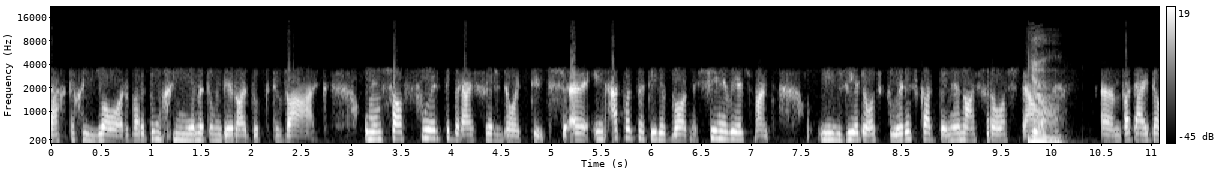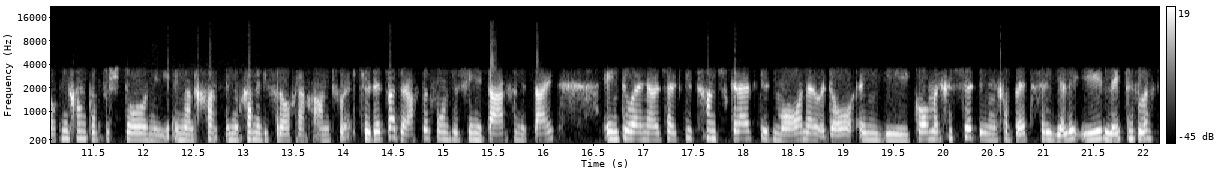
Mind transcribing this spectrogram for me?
regtig 'n jaar wat dit hom geneem het om deur daai boek te werk om homself voor te berei vir daai toets. Uh, en ek was natuurlik baie gesenuwees want mens weet daar's woordeskat binne in daai vraestel. Ja um, wat hy dalk nie gaan kan verstaan nie en dan gaan en dan gaan hy die vraag reg antwoord. So dit was regtig vir ons 'n sinitaargende tyd en toe hy nou sy toets gaan skryf het maar nou daar in die kamer gesit en gebid vir 'n hele uur letterlik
